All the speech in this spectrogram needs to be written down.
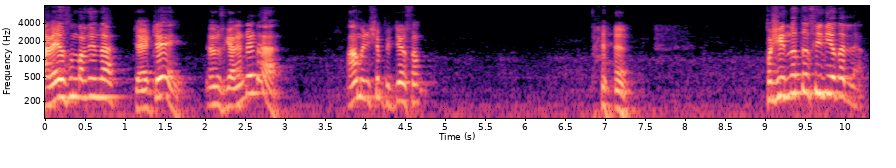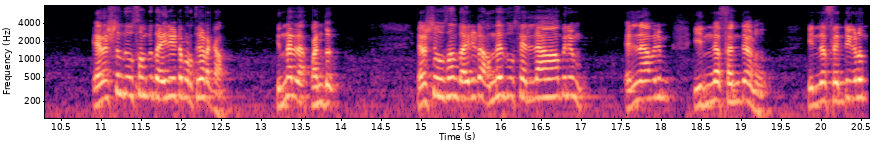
തലേ ദിവസം പറഞ്ഞെന്താ? ചേട്ടേ നമസ്കാരം ചേട്ടാ. ആ മനുഷ്യൻ പിറ്റേ ദിവസം. പക്ഷെ ഇന്നത്തെ സ്ഥിതി അതല്ല. ഇലക്ഷൻ ദിവസം നമുക്ക് ധൈര്യമായിട്ട് പുറത്തു കിടക്കാം. ഇന്നല്ല പണ്ട്. ഇലക്ഷൻ ദിവസം ധൈര്യമായിട്ട് അന്നേ ദിവസം എല്ലാവരും എല്ലാവരും ഇന്നസെന്റാണ് ഇന്നസെന്റുകളും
